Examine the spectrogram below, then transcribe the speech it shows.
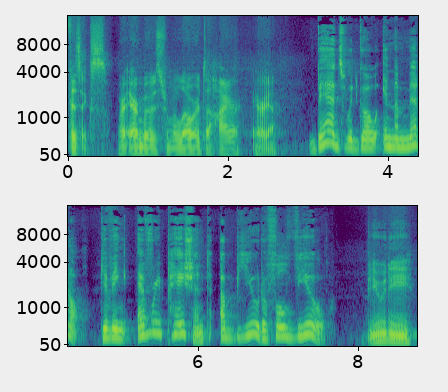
physics, where air moves from a lower to higher area. Beds would go in the middle, giving every patient a beautiful view. Beauty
